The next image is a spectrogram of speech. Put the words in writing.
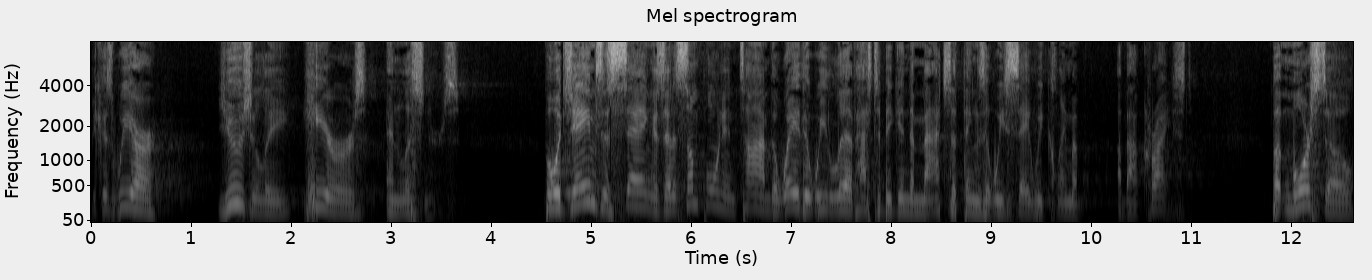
Because we are usually hearers and listeners. But what James is saying is that at some point in time, the way that we live has to begin to match the things that we say we claim about Christ. But more so,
